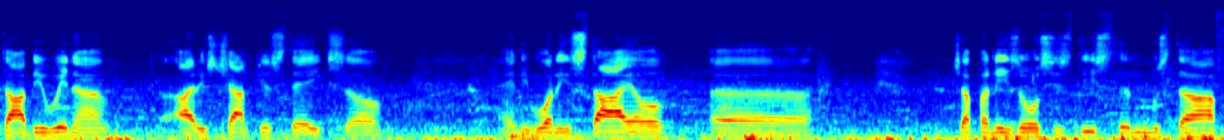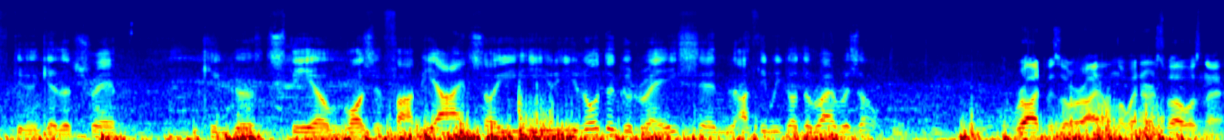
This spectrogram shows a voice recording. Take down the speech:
Derby winner, Irish Champion Stakes, so, and he won in style. Uh, Japanese horse is distant, Mostahdaf didn't get a trip. King of Steel wasn't far behind, so he, he, he rode a good race, and I think we got the right result. Ride was all right on the winner as well, wasn't it?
